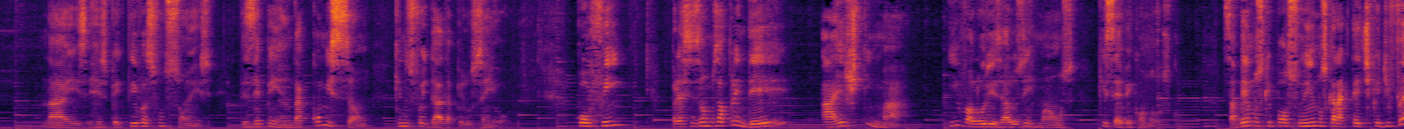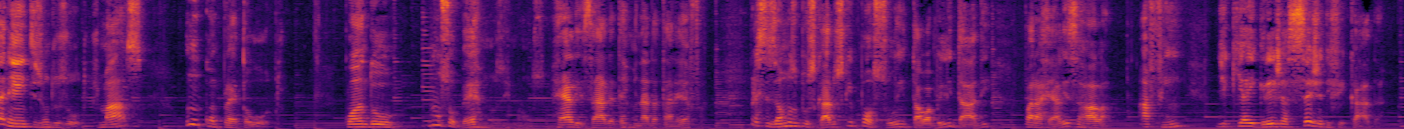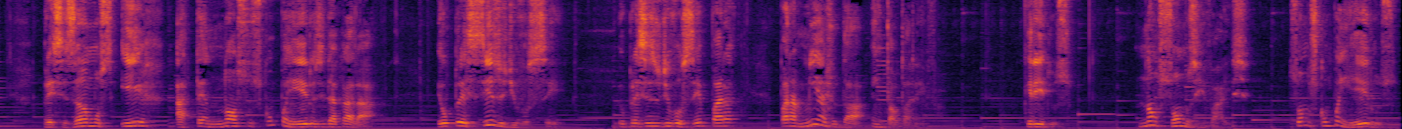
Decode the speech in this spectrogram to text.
nas respectivas funções desempenhando a comissão que nos foi dada pelo Senhor. Por fim, precisamos aprender a estimar e valorizar os irmãos que servem conosco. Sabemos que possuímos características diferentes uns dos outros, mas um completa o outro. Quando não soubermos, irmãos, realizar determinada tarefa, precisamos buscar os que possuem tal habilidade para realizá-la, a fim de que a igreja seja edificada. Precisamos ir até nossos companheiros e declarar: Eu preciso de você. Eu preciso de você para, para me ajudar em tal tarefa. Queridos, não somos rivais, somos companheiros.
